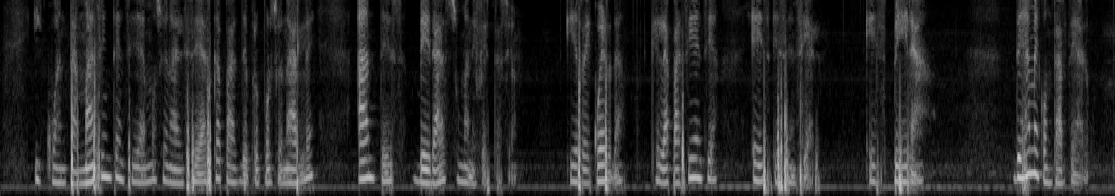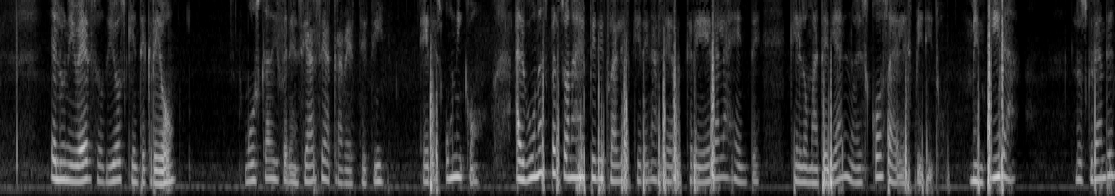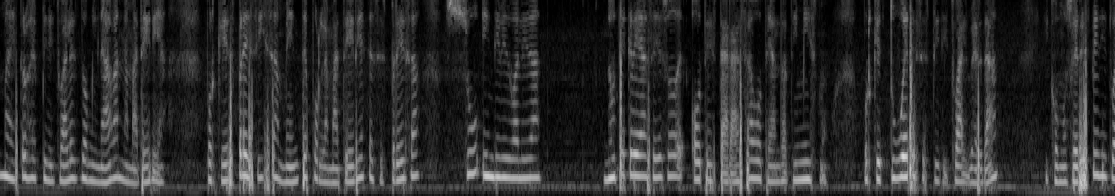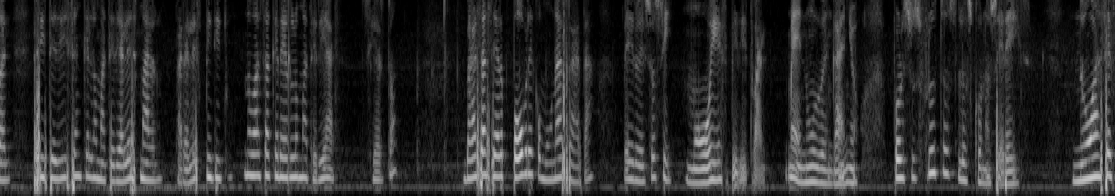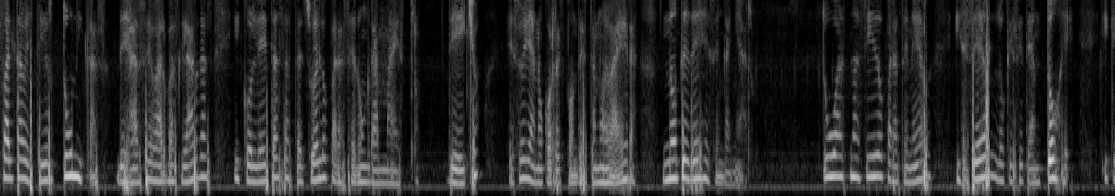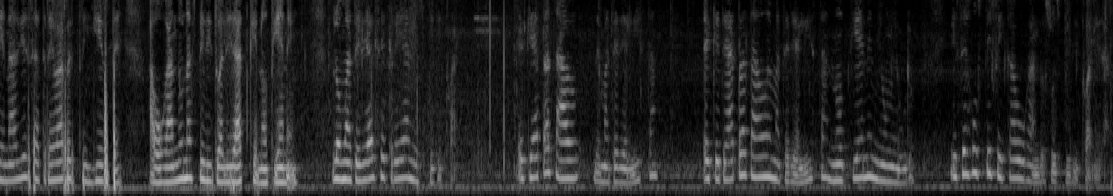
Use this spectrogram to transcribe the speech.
y cuanta más intensidad emocional seas capaz de proporcionarle, antes verás su manifestación. Y recuerda que la paciencia es esencial. Espera. Déjame contarte algo. El universo, Dios quien te creó, busca diferenciarse a través de ti. Eres único. Algunas personas espirituales quieren hacer creer a la gente que lo material no es cosa del espíritu. Mentira. Los grandes maestros espirituales dominaban la materia, porque es precisamente por la materia que se expresa su individualidad. No te creas eso o te estarás saboteando a ti mismo, porque tú eres espiritual, ¿verdad? Y como ser espiritual, si te dicen que lo material es malo para el espíritu, no vas a querer lo material, ¿cierto? Vas a ser pobre como una rata, pero eso sí, muy espiritual. Menudo engaño. Por sus frutos los conoceréis. No hace falta vestir túnicas, dejarse barbas largas y coletas hasta el suelo para ser un gran maestro. De hecho, eso ya no corresponde a esta nueva era. No te dejes engañar. Tú has nacido para tener y ser lo que se te antoje y que nadie se atreva a restringirte, ahogando una espiritualidad que no tienen. Lo material se crea en lo espiritual. El que ha tratado de materialista, el que te ha tratado de materialista no tiene ni un euro y se justifica ahogando su espiritualidad.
